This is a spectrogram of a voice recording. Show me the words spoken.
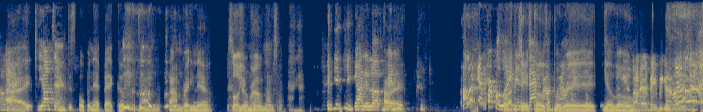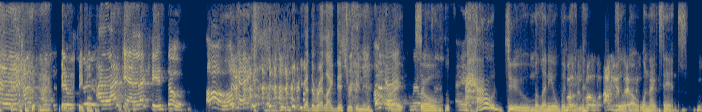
All right. Y'all Let me turn. just open that back up because I'm I'm ready now. It's all you, Drum roll. Brown. No, I'm sorry. he got it up. All Ready. right. I like that purple Well, I light can in the change colors. I background. can put Brown. Like red, That's yellow. how that baby got married. I, I, They, they focus. I like it. I like it. It's dope. Oh, okay. You got the red light district in there. okay. All right. So, Hey. how do millennial women Well, well, feel about one night stands? They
